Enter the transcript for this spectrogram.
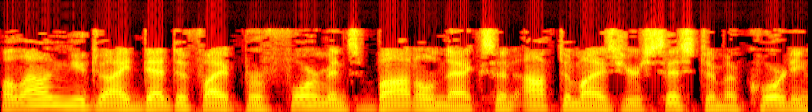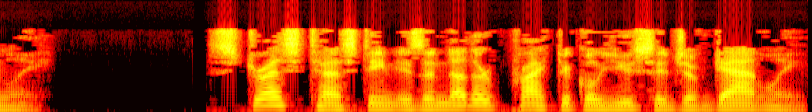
allowing you to identify performance bottlenecks and optimize your system accordingly. Stress testing is another practical usage of Gatling.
